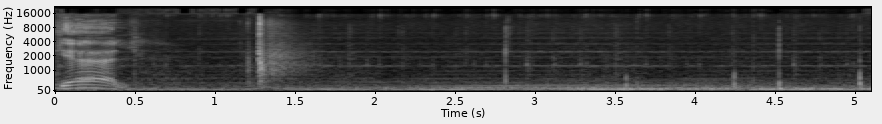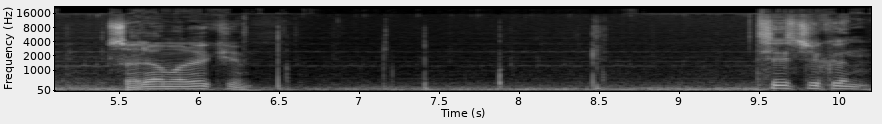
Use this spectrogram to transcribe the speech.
Gel. Selamünaleyküm. Siz çıkın.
